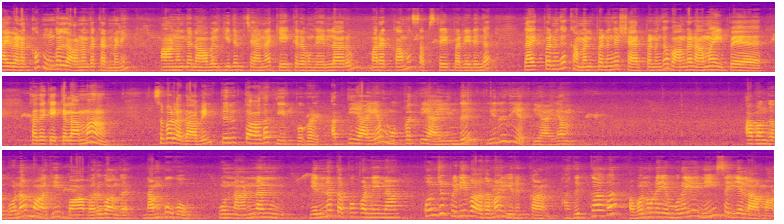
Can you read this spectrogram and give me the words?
ஹாய் வணக்கம். உங்கள் ஆனந்த கண்மணி. ஆனந்த நாவல் கீதம் சேனல் கேட்குறவங்க எல்லாரும் மறக்காமல் சப்ஸ்கிரைப் பண்ணிவிடுங்க லைக் பண்ணுங்கள் கமெண்ட் பண்ணுங்கள் ஷேர் பண்ணுங்கள் வாங்க நாம் இப்போ கதை கேட்கலாமா? சுபலதாவின் திருத்தாத தீர்ப்புகள் அத்தியாயம் முப்பத்தி ஐந்து இறுதி அத்தியாயம். அவங்க குணமாகி வா வருவாங்க. நம்புவோம். உன் அண்ணன் என்ன தப்பு பண்ணினான் கொஞ்சம் பிடிவாதமாக இருக்கான். அதுக்காக அவனுடைய முறையை நீ செய்யலாமா?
